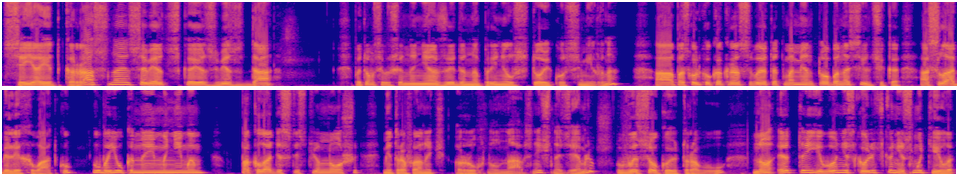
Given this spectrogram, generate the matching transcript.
сияет красная советская звезда. Потом совершенно неожиданно принял стойку смирно, а поскольку как раз в этот момент оба носильщика ослабили хватку, убаюканные мнимым покладистостью ноши, Митрофаныч рухнул навзничь на землю в высокую траву, но это его нисколечко не смутило.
